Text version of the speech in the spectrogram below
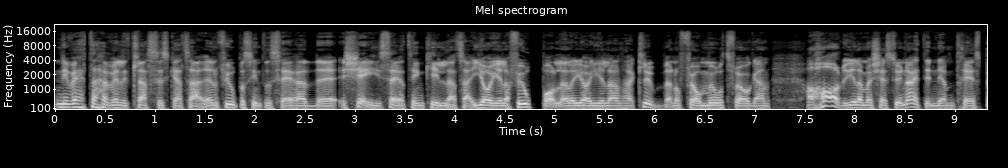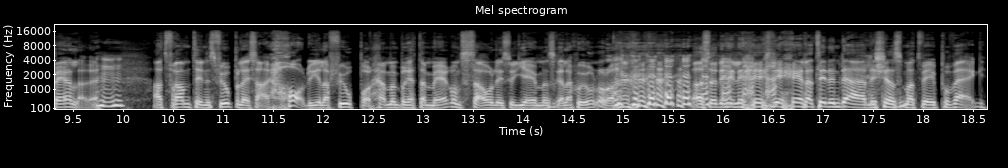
ni- vet det här väldigt klassiska att så här, en fotbollsintresserad eh, tjej säger till en kille att så här, jag gillar fotboll eller jag gillar den här klubben och får motfrågan, jaha du gillar Manchester United, nämn tre spelare. Att framtidens fotboll är så här, jaha du gillar fotboll, ja, men berätta mer om Saudis och Jemens relationer då. alltså, det, är, det är hela tiden där det känns som att vi är på väg.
